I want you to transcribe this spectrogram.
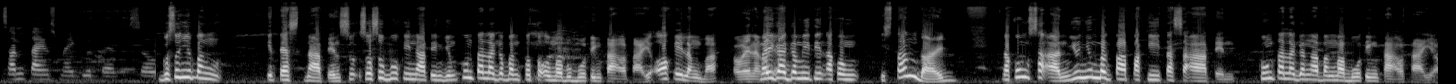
Sometimes may good din. So Gusto niyo bang i-test natin, su- susubukin natin yung kung talaga bang totoo mabubuting tao tayo? Okay lang ba? okay lang May kaya? gagamitin akong standard na kung saan yun yung magpapakita sa atin kung talaga nga bang mabuting tao tayo.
